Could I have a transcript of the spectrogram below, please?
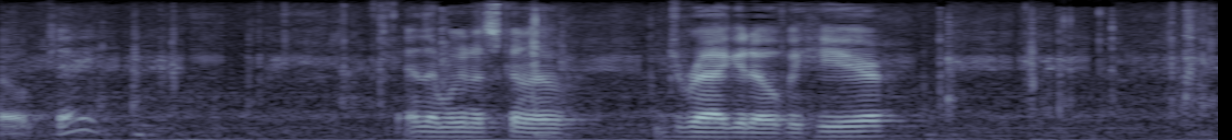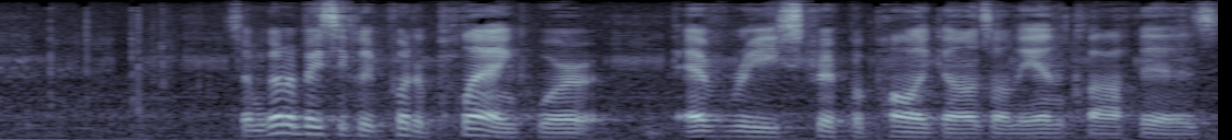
Okay. And then we're just going to drag it over here. So I'm going to basically put a plank where every strip of polygons on the nCloth is.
